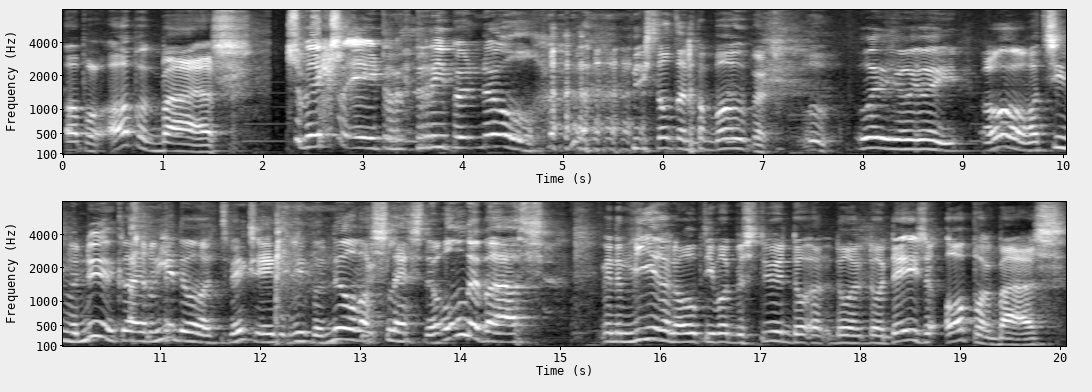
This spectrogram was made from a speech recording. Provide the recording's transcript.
opper opperbaas. Twixeter 3.0. Die stond er nog boven. Oeh. Oei, oei, oei. Oh, wat zien we nu? Krijgen we hierdoor Twix 1.3.0 was slechts de onderbaas. En de mierenhoop die wordt bestuurd door, door, door deze opperbaas.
